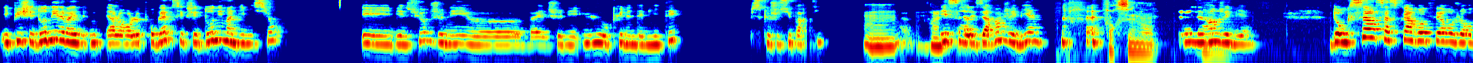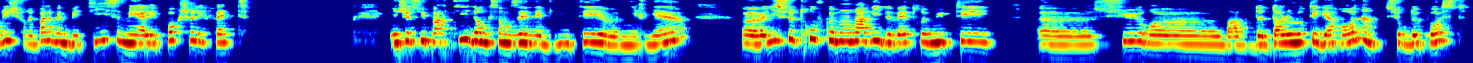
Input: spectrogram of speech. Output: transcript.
et puis j'ai donné... Alors le problème, c'est que j'ai donné ma démission. Et bien sûr, je n'ai ben, eu aucune indemnité, puisque je suis partie. Mm, ouais. Et ça les arrangeait bien. Forcément. Ça les arrangeait bien. Donc ça, ça serait à refaire aujourd'hui, je ne ferais pas la même bêtise, mais à l'époque, je l'ai faite. Et je suis partie donc sans indemnité euh, ni rien. Euh, il se trouve que mon mari devait être muté euh, bah, dans le Lot-et-Garonne, sur deux postes.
